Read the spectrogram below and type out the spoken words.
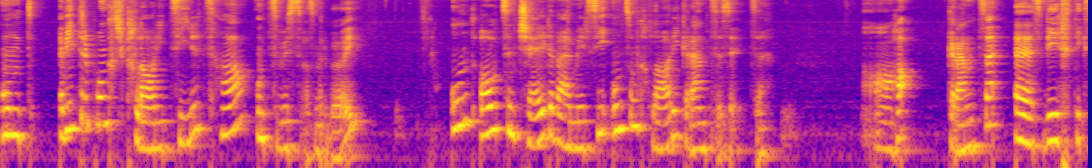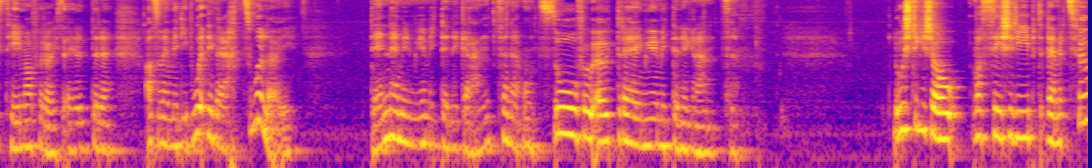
Und ein weiterer Punkt ist, klare Ziele zu haben und zu wissen, was wir wollen. Und auch zu entscheiden, wer wir sind und zum klare Grenzen setzen. Aha, Grenzen, ein wichtiges Thema für uns Eltern. Also wenn wir die Wut nicht recht zulassen, dann haben wir Mühe mit diesen Grenzen. Und so viele Eltern haben Mühe mit diesen Grenzen. Lustig ist auch, was sie schreibt, wenn wir zu viel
